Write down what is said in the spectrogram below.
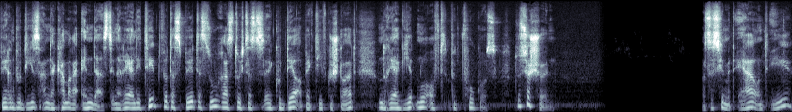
während du dies an der Kamera änderst. In der Realität wird das Bild des Suchers durch das Sekundärobjektiv gesteuert und reagiert nur auf den Fokus. Das ist ja schön. Was ist hier mit R und E?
